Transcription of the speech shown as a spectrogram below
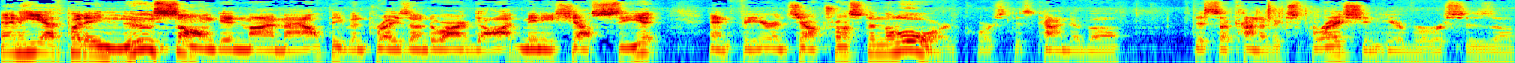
And he hath put a new song in my mouth, even praise unto our God. Many shall see it and fear and shall trust in the Lord. Of course, this kind of uh, this uh, kind of expression here verse is uh,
